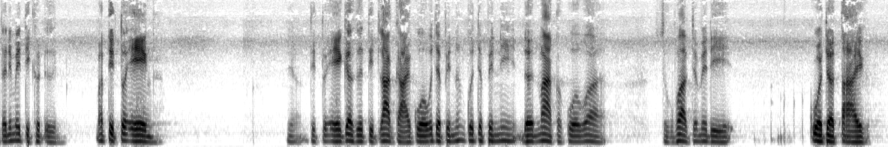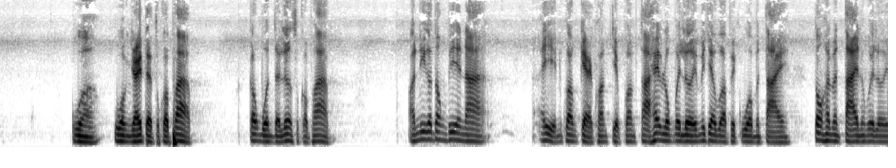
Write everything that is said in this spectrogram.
ตอนนี้ไม่ติดคนอื่น มาติดตัวเองติดตัวเองก็คือติดร่างกายกลัวว่าจะเป็นนั้นกลัวจะเป็นนี่เดินมากก็กลัวว่าสุขภาพจะไม่ดี กลัวจะตาย กลัวห่วงใยแต่สุขภาพ กังวลแต่เรื่องสุขภาพ อันนี้ก็ต้องพิจารณาให้เห็นความแก่ความเจ็บความตายให้ลงไปเลย ไม่ใช่ว่าไปกลัวมันตาย ต้องให้มันตายลงไปเลย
